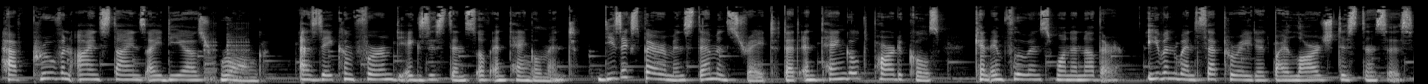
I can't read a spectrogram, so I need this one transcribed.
have proven Einstein's ideas wrong as they confirm the existence of entanglement. These experiments demonstrate that entangled particles can influence one another, even when separated by large distances,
